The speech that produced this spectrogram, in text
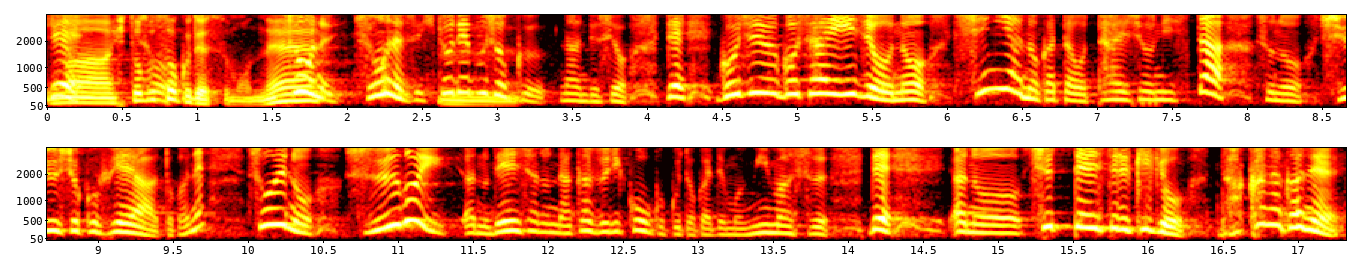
で今人不足ですもんね。そうなんそうなんです。人手不足なんですよ。で55歳以上のシニアの方を対象にしたその就職フェアとかね。そういうのをすごいあの電車の中吊り広告とかでも見ます。であの出店してる企業なかなかね、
